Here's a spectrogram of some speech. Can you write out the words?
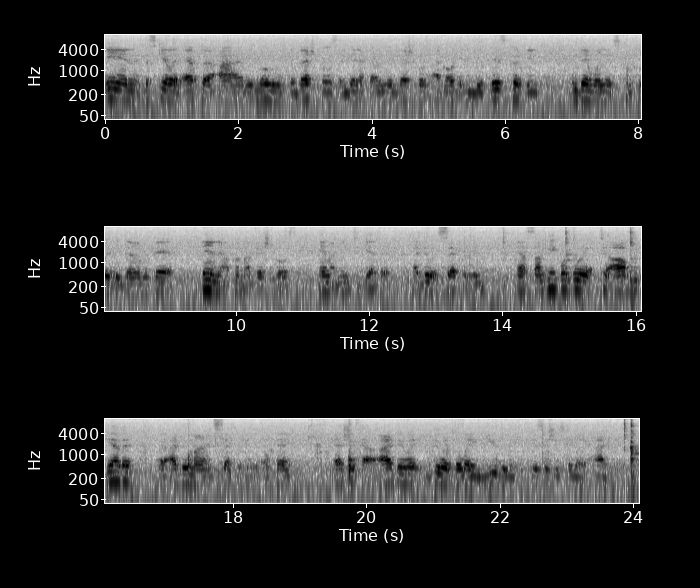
in the skillet after I remove the vegetables. And then after I remove the vegetables, I go ahead and get this cooking. And then when it's completely done with that, then I'll put my vegetables and my meat together. I do it separately. Now some people do it to all together, but I do mine separately, okay? That's just how I do it. Do it the way you do it. This is just the way I do it.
